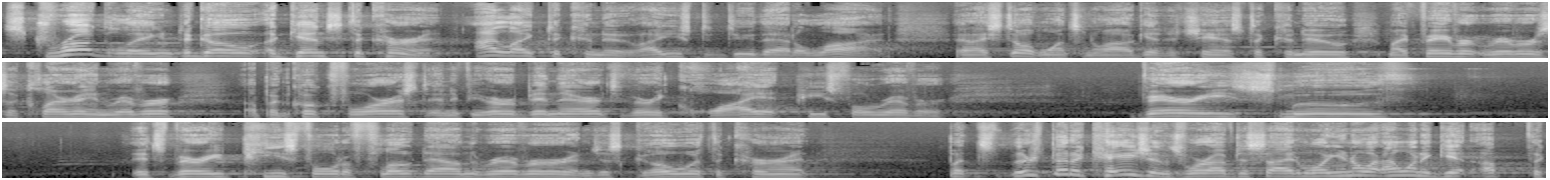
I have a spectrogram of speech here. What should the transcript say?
struggling to go against the current. I like to canoe. I used to do that a lot, and I still once in a while get a chance to canoe. My favorite river is the Clarion River up in Cook Forest, and if you've ever been there, it's a very quiet, peaceful river. Very smooth, it's very peaceful to float down the river and just go with the current. But there's been occasions where I've decided, well, you know what, I want to get up the,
